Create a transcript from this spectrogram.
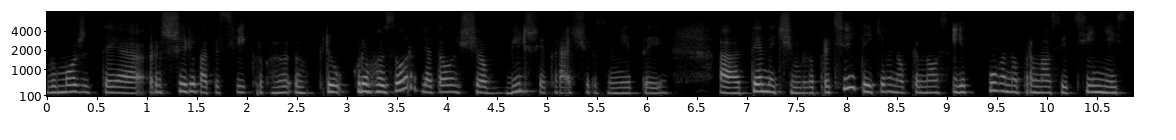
ви можете розширювати свій кругозор для того, щоб більше і краще розуміти те, над чим ви працюєте, які воно приносить, яку воно приносить цінність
